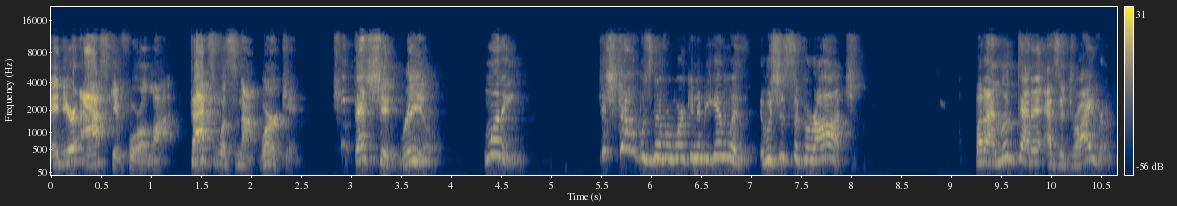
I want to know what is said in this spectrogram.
and you're asking for a lot. That's what's not working. Keep that shit real. Money. This job was never working to begin with. It was just a garage. But I looked at it as a driver.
